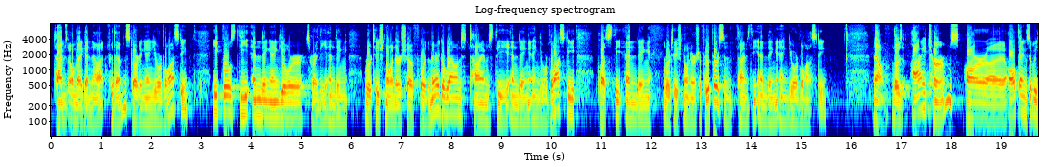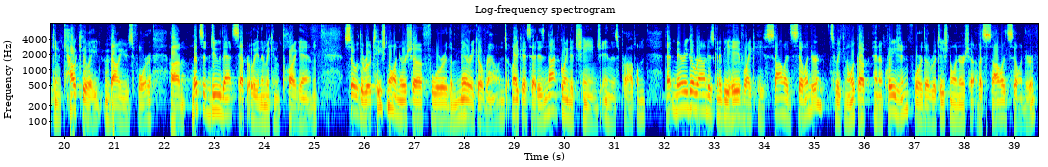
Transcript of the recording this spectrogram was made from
times omega naught for them, the starting angular velocity, equals the ending angular, sorry, the ending rotational inertia for the merry-go-round times the ending angular velocity plus the ending rotational inertia for the person times the ending angular velocity. Now, those I terms are uh, all things that we can calculate values for. Um, let's do that separately and then we can plug in. So the rotational inertia for the merry-go-round, like I said, is not going to change in this problem. That merry-go-round is going to behave like a solid cylinder, so we can look up an equation for the rotational inertia of a solid cylinder,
